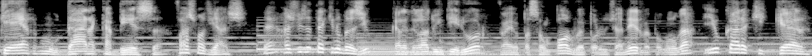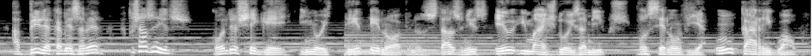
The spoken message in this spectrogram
quer mudar a cabeça, faça uma viagem. Né? Às vezes até aqui no Brasil, o cara de lá do interior vai para São Paulo, vai para o Rio de Janeiro, vai para algum lugar, e o cara que quer abrir a cabeça mesmo é para os Estados Unidos. Quando eu cheguei em 89 nos Estados Unidos, eu e mais dois amigos, você não via um carro igual.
